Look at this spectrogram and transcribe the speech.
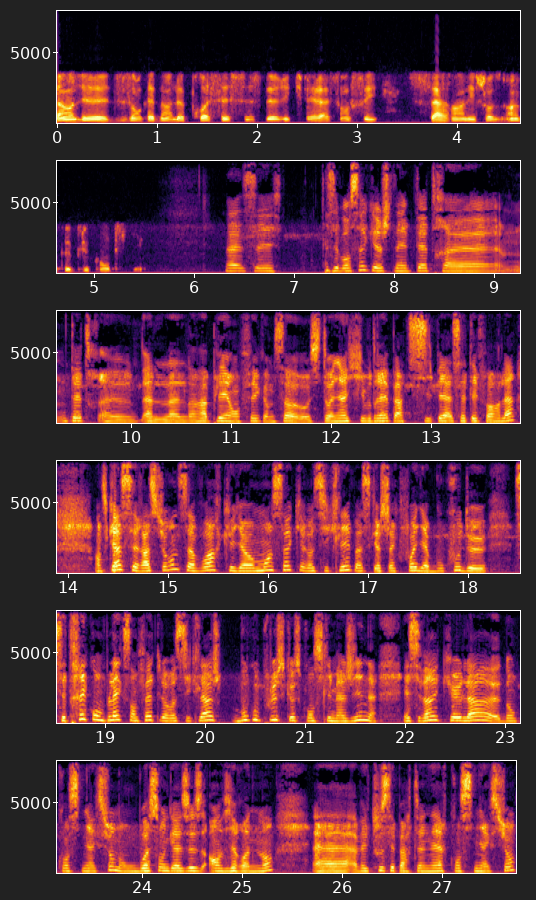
dans le, disons que dans le processus de récupération, c'est ça rend les choses un peu plus compliquées. Ben, c'est pour ça que je tenais peut-être euh, peut-être euh, à le rappeler en fait comme ça aux citoyens qui voudraient participer à cet effort-là. En tout cas, c'est rassurant de savoir qu'il y a au moins ça qui est recyclé parce qu'à chaque fois il y a beaucoup de c'est très complexe en fait le recyclage, beaucoup plus que ce qu'on se l'imagine. Et c'est vrai que là euh, donc Consignation, donc boisson gazeuse environnement, euh, avec tous ces partenaires Consignation,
